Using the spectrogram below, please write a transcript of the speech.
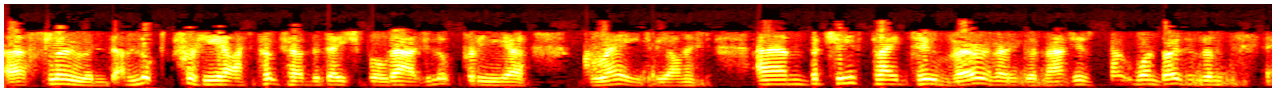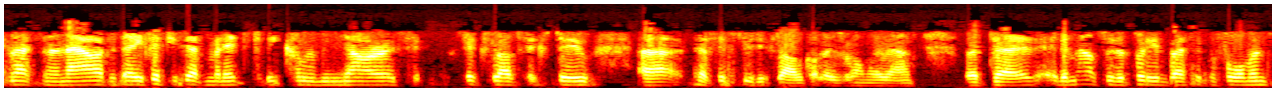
uh, flu and uh, looked pretty. I spoke to her the day she pulled out. She looked pretty uh, grey, to be honest. Um, but she's played two very, very good matches, won both of them in less than an hour today, 57 minutes to beat Kurumi Nara, 6, six love, 6-2, uh, no, 6-2, 6 love, got those the wrong way around. But uh, it amounts to a pretty impressive performance.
